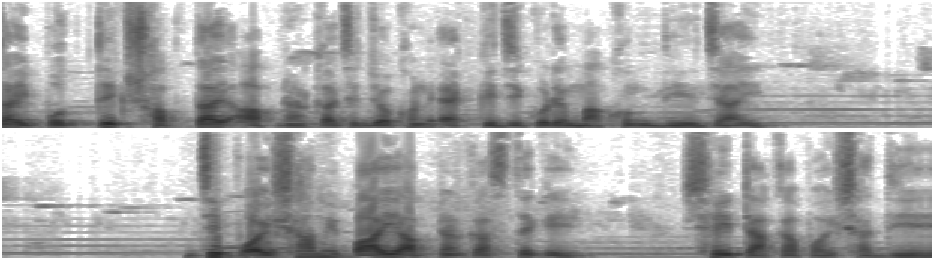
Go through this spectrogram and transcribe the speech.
তাই প্রত্যেক সপ্তাহে আপনার কাছে যখন এক কেজি করে মাখন দিয়ে যাই যে পয়সা আমি পাই আপনার কাছ থেকে, সেই টাকা পয়সা দিয়ে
